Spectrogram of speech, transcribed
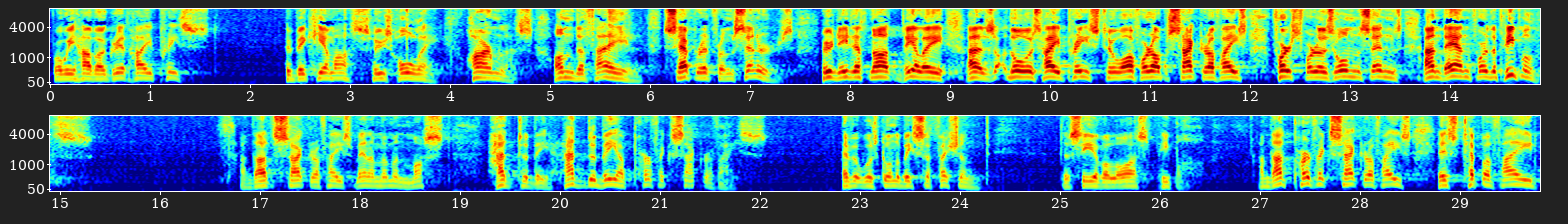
for we have a great high priest who became us, who's holy, harmless, undefiled, separate from sinners, who needeth not daily, as those high priests, to offer up sacrifice first for his own sins and then for the people's. And that sacrifice, men and women, must, had to be, had to be a perfect sacrifice if it was going to be sufficient to save a lost people. And that perfect sacrifice is typified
